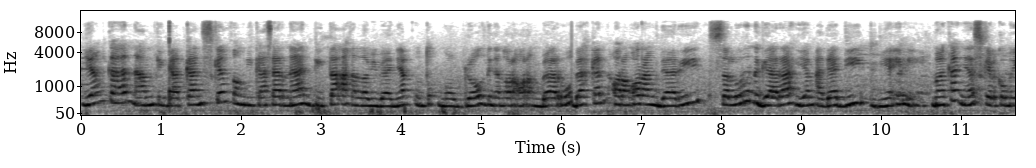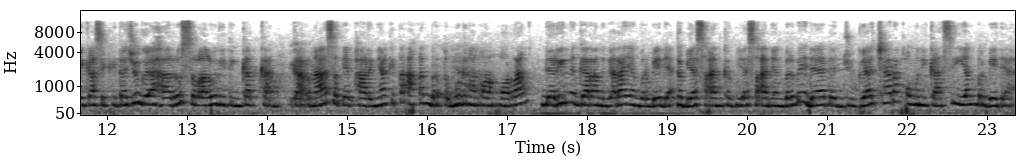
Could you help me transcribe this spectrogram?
Yang keenam, tingkatkan skill komunikasi karena Dita akan lebih banyak untuk ngobrol dengan orang-orang baru, bahkan orang-orang dari seluruh negara yang ada di dunia ini. Makanya skill komunikasi kita juga harus selalu ditingkatkan, karena setiap harinya kita akan bertemu dengan orang-orang dari negara-negara yang berbeda, kebiasaan-kebiasaan yang berbeda, dan juga cara komunikasi yang berbeda.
